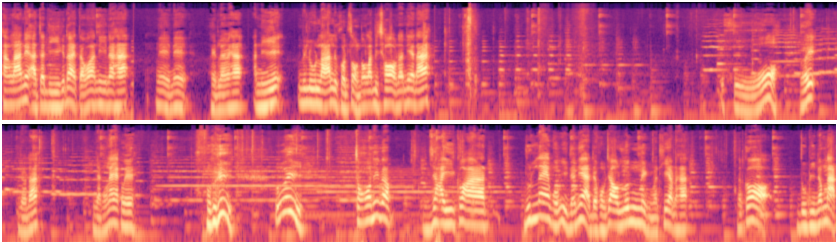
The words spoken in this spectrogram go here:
ทางร้านเนี่ยอาจจะดีก็ได้แต่ว่านี่นะฮะนี่นี่เห็นอะไรไหมฮะอันนี้ไม่รู้ร้านหรือขนส่งต้องรับผิดชอบนะเนี่ยนะ โอ้โห เฮ้ย เดี๋ยวนะ อย่างแรกเลยเฮ้ยเฮ้ย จอนี่แบบใหญ่กว่ารุ่นแรกผมอีกนะเนี่ย เดี๋ยวผมจะเอารุ่นหนึ่งมาเทียบนะฮะ แล้วก็ดูมีน้ำหนัก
